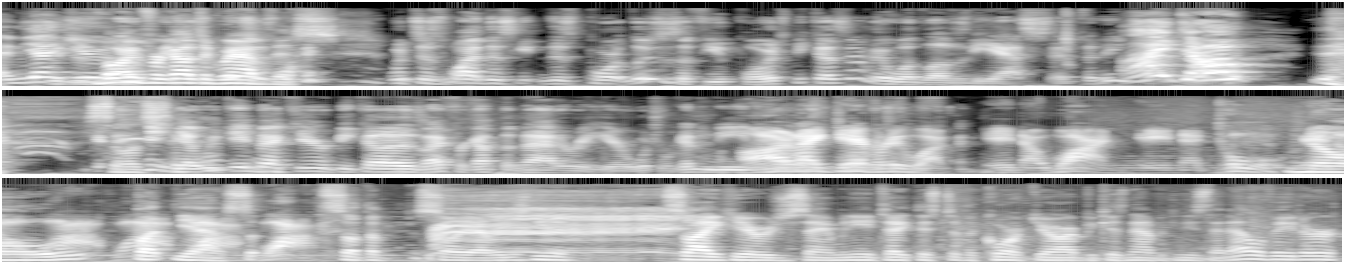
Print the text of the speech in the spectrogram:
And yet Which you. But we forgot to grab which this. Why, which is why this this port loses a few points because everyone loves the ass symphony. I don't. So let's yeah, we came back here because I forgot the battery here, which we're gonna need. All right, everyone. In a one, in a two. No, but yeah. So, so the so yeah, we just need to. So I hear what you're saying. We need to take this to the courtyard because now we can use that elevator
